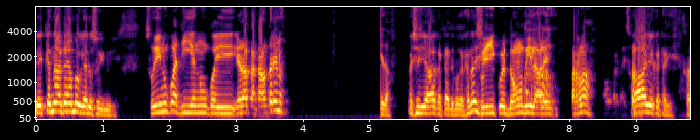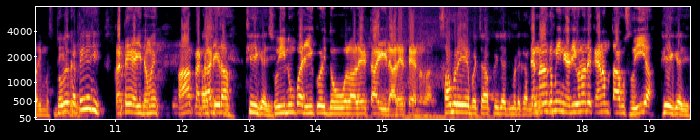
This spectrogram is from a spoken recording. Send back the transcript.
ਤੇ ਕਿੰਨਾ ਟਾਈਮ ਹੋ ਗਿਆ ਰਸੋਈ ਨੂੰ ਜੀ? ਸੂਈ ਨੂੰ ਭਾਜੀ ਇਹਨੂੰ ਕੋਈ ਇਹਦਾ ਕਟਾ ਉਧਰ ਨਾ ਅੱਛਾ ਜੀ ਆਹ ਕੱਟਾ ਦੇ ਮਗਰ ਹੈ ਨਾ ਜੀ? ਸੂਈ ਕੋਈ ਦੋ ਦੀ ਲਾ ਲੇ ਪਰਲਾ। ਆਹ ਜੇ ਕੱਟਾ ਜੀ। ਸੌਰੀ ਮਸਤੀ ਦੋਵੇਂ ਕੱਟੇ ਆ ਜੀ? ਕੱਟੇ ਆ ਜੀ ਦੋਵੇਂ। ਆਹ ਕਟਾ ਜਿਹੜਾ। ਠੀਕ ਹੈ ਜੀ। ਸੂਈ ਨੂੰ ਭਾਜੀ ਕੋਈ ਦੋ ਲਾ ਲੇ ਢਾਈ ਲਾ ਲੇ ਤਿੰਨ ਲਾ ਲੇ। ਸਾਹਮਣੇ ਇਹ ਬੱਚਾ ਆਪਣੀ ਜੱਜਮੈਂਟ ਕਰ ਤਿੰਨਾਂ ਕੁ ਮਹੀਨਿਆਂ ਦੀ ਉਹਨਾਂ ਦੇ ਕਹਿਣ ਮੁਤਾਬਕ ਸੂਈ ਆ। ਠੀਕ ਹੈ ਜੀ।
